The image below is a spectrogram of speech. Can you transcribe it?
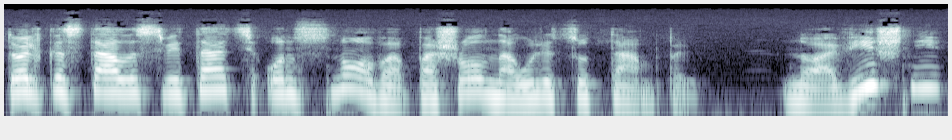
Только стало светать, он снова пошел на улицу Тампль, но о вишне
